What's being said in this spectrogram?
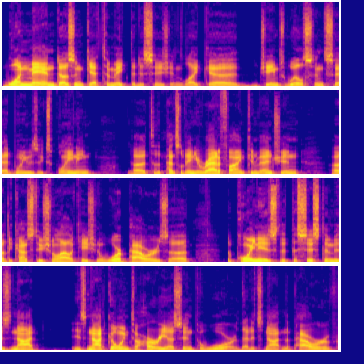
one man doesn't get to make the decision. Like uh, James Wilson said when he was explaining uh, to the Pennsylvania Ratifying Convention uh, the constitutional allocation of war powers, uh, the point is that the system is not is not going to hurry us into war. That it's not in the power of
